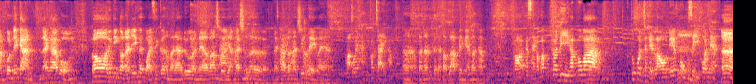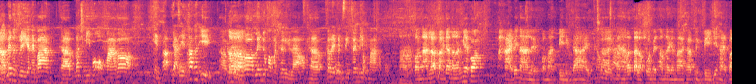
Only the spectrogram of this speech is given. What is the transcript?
3 คนด้วยกันนะครับผม ก็จริงๆก่อนหน้านี้เคยปล่อยซิงเกิลออกมาแล้วด้วยในอัลบั้มใช่ The Young Bachelor นะครับ ตอนนั้นชื่อเพลงอะไรฮะละไว้หันที่เข้าใจครับ อ่า ตอนนั้นกระแสตอบรับเป็นไงบ้างครับ ก็กระแสตอบรับก็ดีครับ เพราะว่าครับ ทุกคนจะเห็นเรา F6 อืม4คนเนี่ยอ่าเล่นดนตรีกันในบ้าน ครับ แล้วทีนี้พอออกมาก็เห็นภาพอยากจะเห็นภาพนั้นอีกครับ แล้วเราก็เล่นด้วยความบันเทิงอยู่แล้ว ครับก็เลยเป็นซิงเกิลนี้ออกมาครับผม อ่าตอนนั้นแล้วหลังจากนั้นเนี่ยก็หายไปนานเลยประมาณปีหนึ่งได้ครับใช่นะฮะแล้วแต่ละคนไปทำอะไรกันมาครับหนึ่งปีที่หายไป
